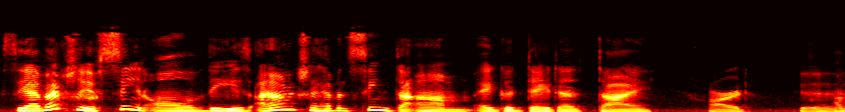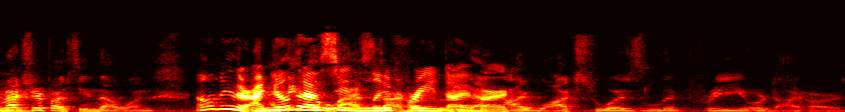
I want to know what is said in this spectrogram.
See, I've actually have seen all of these. I actually haven't seen um a Good Day to Die Hard. I'm not sure if I've seen that one. Oh, neither. I know think that I've seen Live Free and movie Die that Hard. I watched was Live Free or Die Hard.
